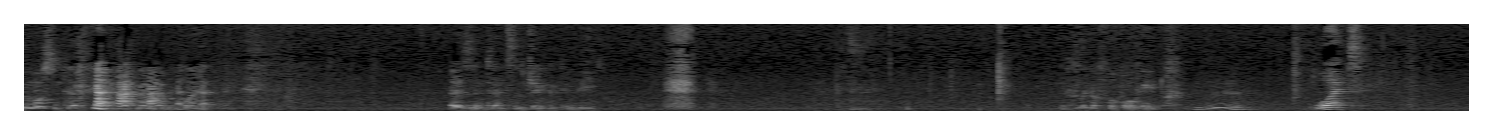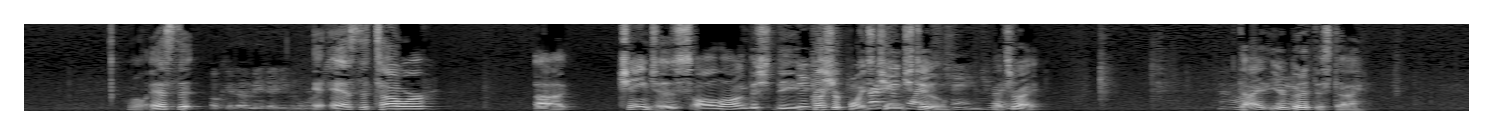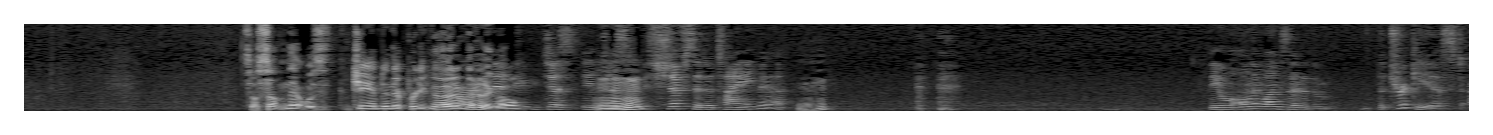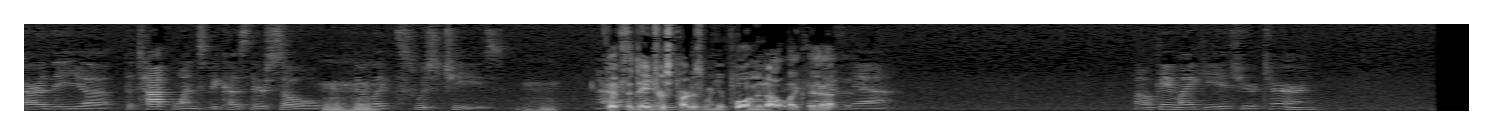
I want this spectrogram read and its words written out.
the most intense game of Jenga I've ever played. As intense as Jenga can be. This is like a football game. What? Well, as the Okay, that made it even worse. as the tower uh, changes all along, the, sh- the It- pressure points pressure change points too. change, That's right. right. Di, you're Okay. good at this, Di. So something that was jammed in there pretty good a minute ago. It just it Mhm. shifts it a tiny bit. hmm The only ones that are the the trickiest are the uh, the top ones because they're so they're Mhm. like Swiss cheese. Mhm. That's right, the dangerous part is when you're pulling it out like that. Yeah. Okay, Mikey, it's your turn.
